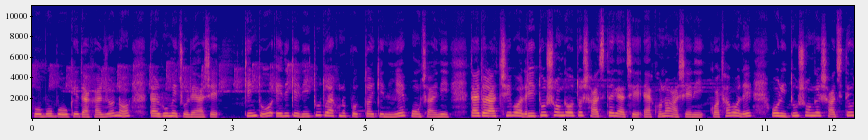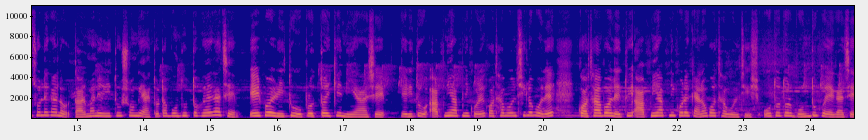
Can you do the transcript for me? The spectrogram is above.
হবু বউকে দেখার জন্য তার রুমে চলে আসে। কিন্তু এদিকে ঋতু তো এখনও প্রত্যয়কে নিয়ে পৌঁছায়নি। তাই তো রাত্রি বলে, ঋতুর সঙ্গে ও তো সাজতে গেছে, এখনও আসেনি। কথা বলে, ও ঋতুর সঙ্গে সাজতেও চলে গেল? তার মানে ঋতুর সঙ্গে এতটা বন্ধুত্ব হয়ে গেছে? এরপর ঋতু প্রত্যয়কে নিয়ে আসে। ঋতু, আপনি আপনি করে কথা বলছিল বলে কথা বলে, তুই আপনি আপনি করে কেন কথা বলছিস? ও তো তোর বন্ধু হয়ে গেছে।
